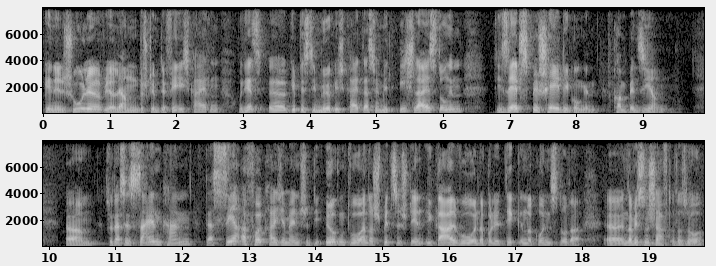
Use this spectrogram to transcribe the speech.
gehen in die Schule, wir lernen bestimmte Fähigkeiten und jetzt äh, gibt es die Möglichkeit, dass wir mit Ich-Leistungen die Selbstbeschädigungen kompensieren. Ähm, sodass es sein kann, dass sehr erfolgreiche Menschen, die irgendwo an der Spitze stehen, egal wo, in der Politik, in der Kunst oder äh, in der Wissenschaft oder so,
